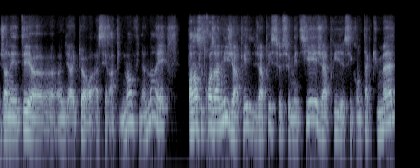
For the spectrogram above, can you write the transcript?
j'en ai été euh, un directeur assez rapidement finalement. Et pendant ces trois ans et demi, j'ai appris, ce, métier, j'ai appris ces contacts humains,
